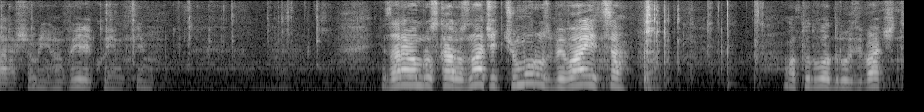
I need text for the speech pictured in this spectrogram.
Зараз що ми його вилікуємо тим. І зараз я вам розкажу, значить, чому розбивається. Отут, от, друзі, бачите?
